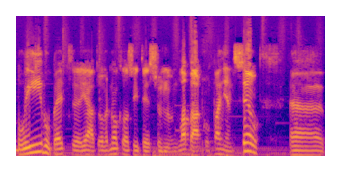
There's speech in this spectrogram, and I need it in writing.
blīvu, bet jā, to var noklausīties un, un labāko paņemt sev. Uh,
